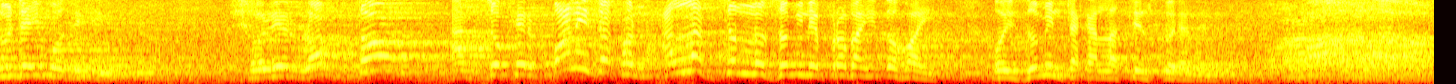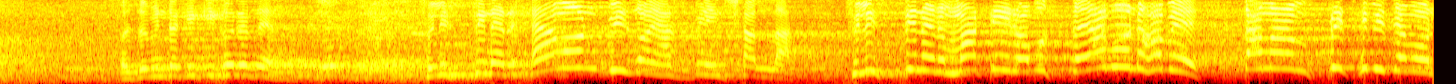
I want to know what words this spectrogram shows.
দুইটাই পজিটিভ শরীরের রক্ত আর চোখের পানি যখন আল্লাহর জন্য জমিনে প্রবাহিত হয় ওই জমিনটাকে আল্লাহ চেঞ্জ করে দেন। ওই জমিনটাকে কি করে দেন? ফিলিস্তিনের এমন বিজয় আসবে ইনশাল্লাহ ফিলিস্তিনের মাটির অবস্থা এমন হবে, তামাম পৃথিবী যেমন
